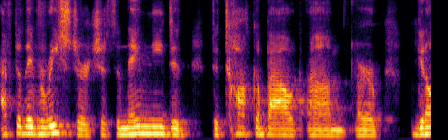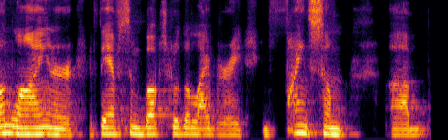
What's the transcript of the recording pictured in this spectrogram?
after they've researched it, and they need to, to talk about um, or get online, or if they have some books, go to the library and find some um,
